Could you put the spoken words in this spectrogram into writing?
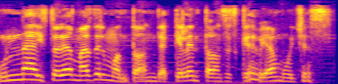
una historia más del montón de aquel entonces, que había muchas.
